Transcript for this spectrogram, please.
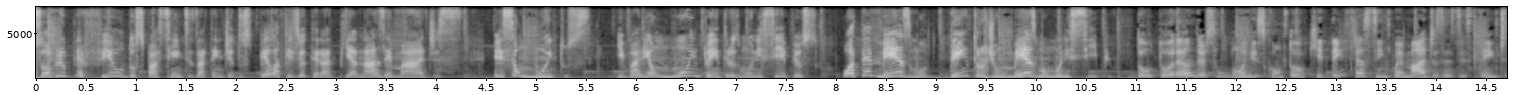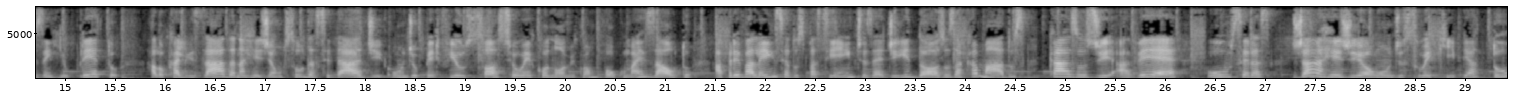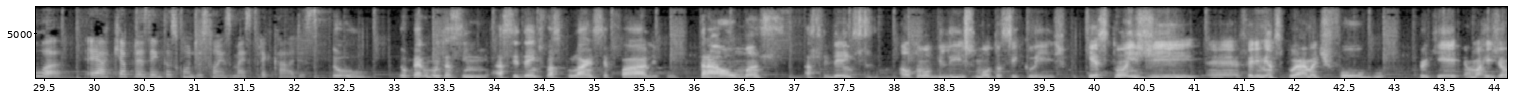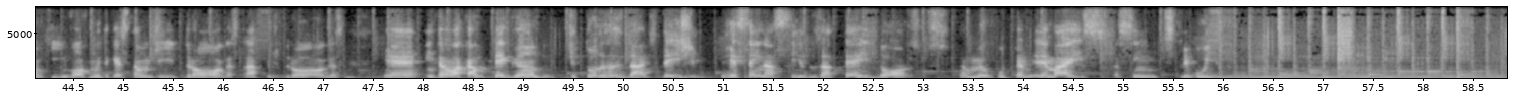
Sobre o perfil dos pacientes atendidos pela fisioterapia nas EMADs, eles são muitos e variam muito entre os municípios ou até mesmo dentro de um mesmo município. Dr. Anderson Nunes contou que, dentre as cinco EMADs existentes em Rio Preto, a localizada na região sul da cidade, onde o perfil socioeconômico é um pouco mais alto, a prevalência dos pacientes é de idosos acamados, casos de AVE, úlceras, Já a região onde sua equipe atua é a que apresenta as condições mais precárias. Eu, eu pego muito assim: acidente vascular encefálico, traumas, acidentes automobilísticos, motociclísticos, questões de é, ferimentos por arma de fogo, porque é uma região que envolve muita questão de drogas, tráfico de drogas. É, então eu acabo pegando de todas as idades, desde recém-nascidos até idosos. Então, o meu público ele é mais assim distribuído.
